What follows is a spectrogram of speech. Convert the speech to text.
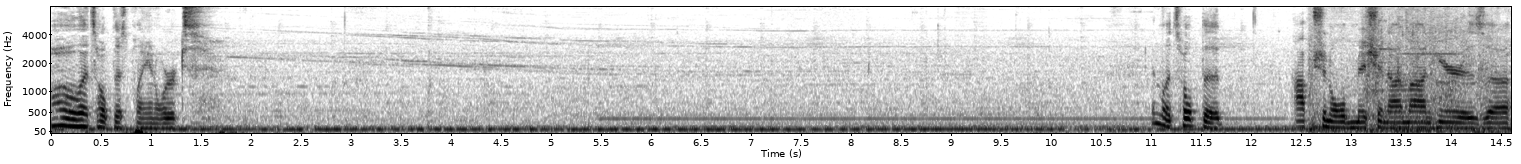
Oh, let's hope this plan works. And let's hope the optional mission I'm on here is uh,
